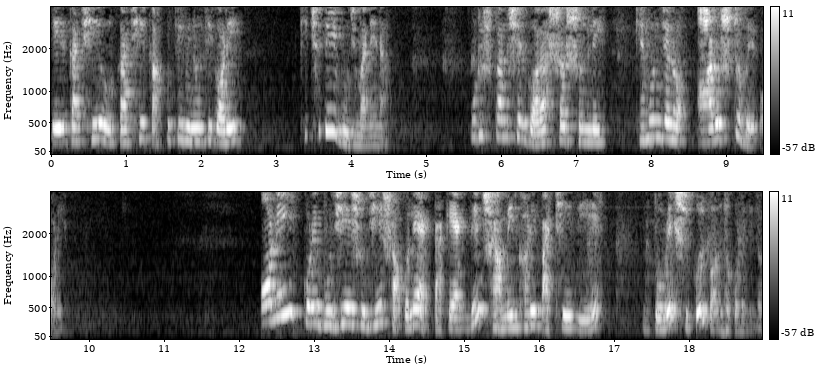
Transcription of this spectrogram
এর কাছে, ওর কাছে কাকুতি মিনতি করে, কিছুতেই বুঝ মানে না। পুরুষ মানুষের গলার স্বর শুনলেই কেমন যেন আড়ষ্ট হয়ে পড়ে। অনেক করে বুঝিয়ে সুঝিয়ে সকলে এক তাকে একদিন স্বামীর ঘরে পাঠিয়ে দিয়ে দৌড়ে শিকল বন্ধ করে দিল।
